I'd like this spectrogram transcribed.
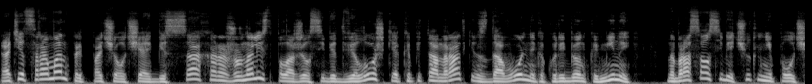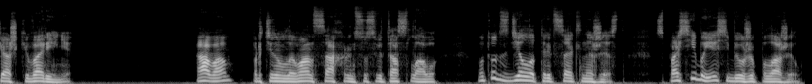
Отец Роман предпочел чай без сахара, журналист положил себе две ложки, а капитан Раткин с довольной, как у ребенка миной, набросал себе чуть ли не полчашки варенья. «А вам?» — протянул Иван сахарницу Святославу, но тот сделал отрицательный жест. «Спасибо, я себе уже положил».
